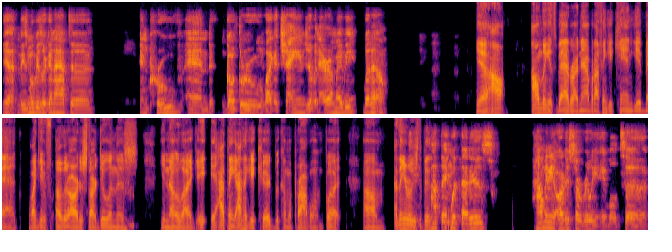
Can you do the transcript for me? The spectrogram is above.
yeah, these movies are gonna have to improve and go through like a change of an era, maybe. But hell, yeah, I I don't think it's bad right now, but I think it can get bad. Like if other artists start doing this, mm-hmm. you know, like it, it, I think I think it could become a problem. But um, I think it really depends. My thing with that is how many artists are really able to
